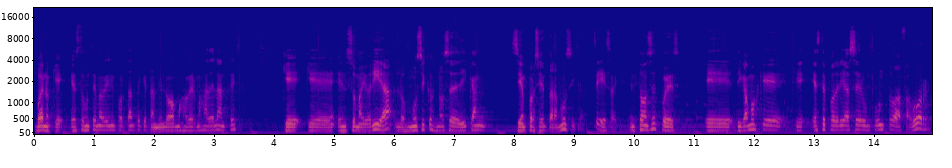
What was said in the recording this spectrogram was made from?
bueno, que esto es un tema bien importante que también lo vamos a ver más adelante, que, en su mayoría los músicos no se dedican 100% a la música. Sí, exacto. Entonces, pues, eh, digamos que, este podría ser un punto a favor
